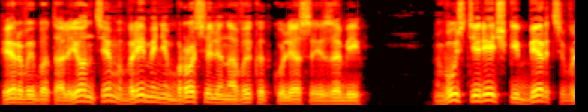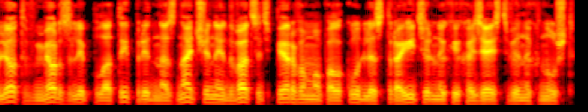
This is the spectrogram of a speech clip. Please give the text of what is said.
Первый батальон тем временем бросили на выкатку леса из Аби. В устье речки Берть в лед вмерзли плоты, предназначенные 21-му полку для строительных и хозяйственных нужд.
